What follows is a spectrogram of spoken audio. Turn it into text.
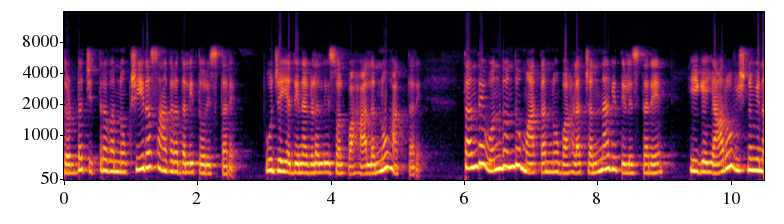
ದೊಡ್ಡ ಚಿತ್ರವನ್ನು ಕ್ಷೀರಸಾಗರದಲ್ಲಿ ತೋರಿಸ್ತಾರೆ. ಪೂಜೆಯ ದಿನಗಳಲ್ಲಿ ಸ್ವಲ್ಪ ಹಾಲನ್ನೂ ಹಾಕ್ತಾರೆ. ತಂದೆ ಒಂದೊಂದು ಮಾತನ್ನು ಬಹಳ ಚೆನ್ನಾಗಿ ತಿಳಿಸ್ತಾರೆ. ಹೀಗೆ ಯಾರೂ ವಿಷ್ಣುವಿನ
